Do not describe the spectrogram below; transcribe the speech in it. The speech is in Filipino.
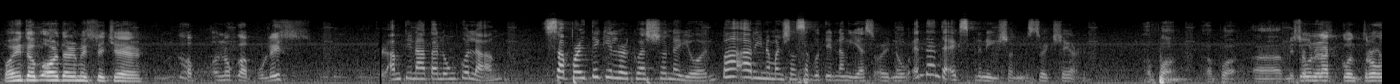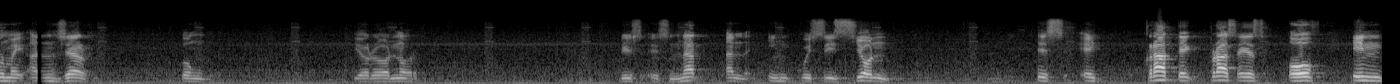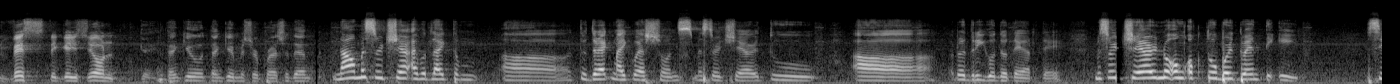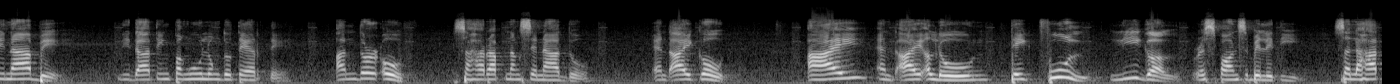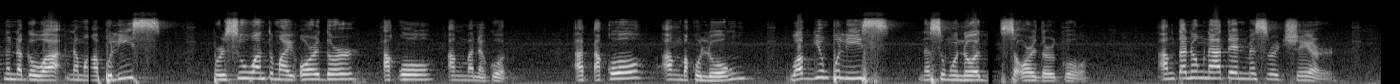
Point of order, Mr. Chair. Ano ka, police? Ang tinatanong ko lang, sa particular question na yon, maaari naman siyang sagutin ng yes or no. And then the explanation, Mr. Chair. Opo, opo. Uh, Mr. Do Pres- not control my answer, kung Your Honor. This is not an inquisition. Is a democratic process of investigation. Okay, thank you, thank you, Mr. President. Now, Mr. Chair, I would like to uh, to direct my questions, Mr. Chair, to uh, Rodrigo Duterte. Mr. Chair, noong October 28, sinabi ni dating Pangulong Duterte under oath sa harap ng Senado, and I quote, I and I alone take full legal responsibility sa lahat na nagawa ng mga pulis pursuant to my order, ako ang managot. At ako ang makulong, wag yung pulis na sumunod sa order ko. Ang tanong natin, Mr. Chair,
